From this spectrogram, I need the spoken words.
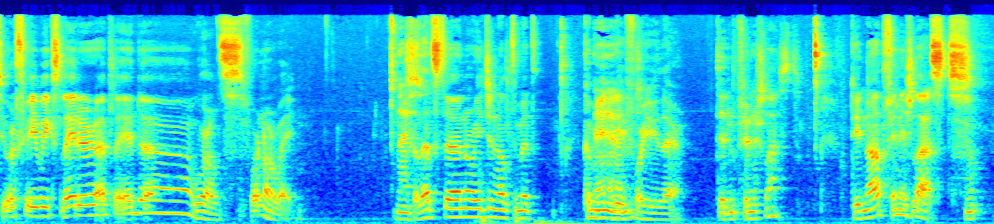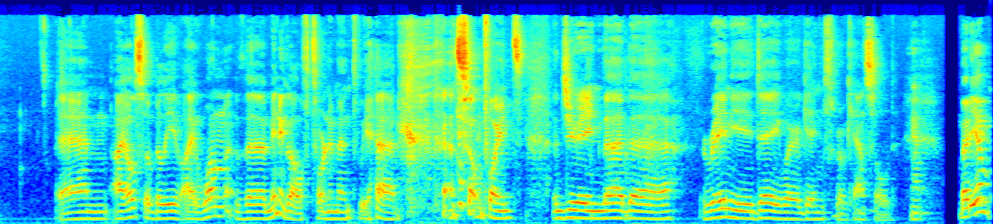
two or three weeks later, I played uh, Worlds for Norway. Nice. So that's the Norwegian Ultimate community And- for you there. Didn't finish last. Did not finish last. No. And I also believe I won the mini golf tournament we had at some point during that uh, rainy day where games were cancelled. Yeah. But yeah,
